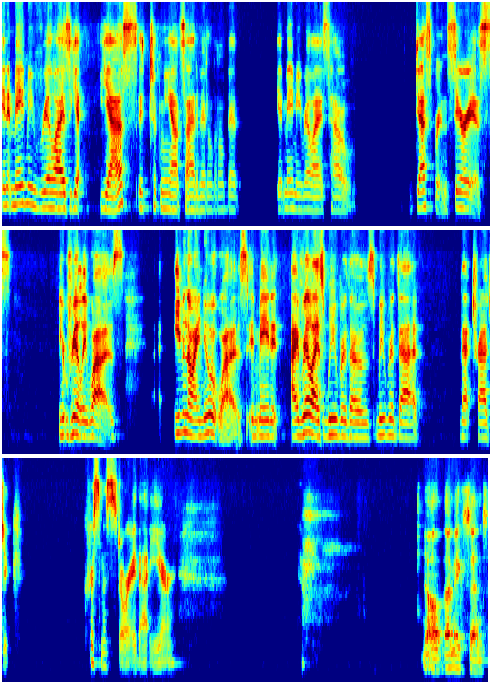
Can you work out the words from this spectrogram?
and it made me realize yet yes it took me outside of it a little bit it made me realize how desperate and serious it really was even though i knew it was it made it i realized we were those we were that that tragic christmas story that year no that makes sense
